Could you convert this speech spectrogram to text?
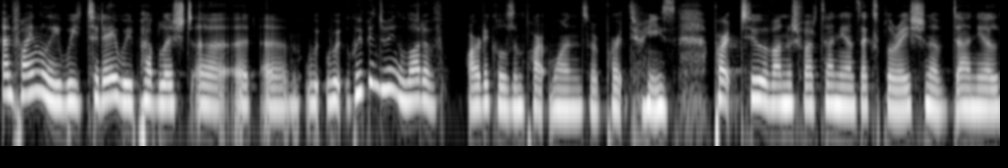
and finally, we today we published. Uh, we, we've been doing a lot of articles in part ones or part threes. Part two of Anush Vartanian's exploration of Daniel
